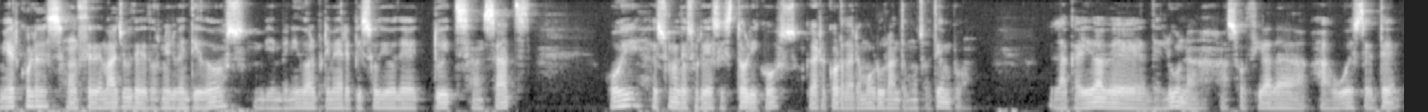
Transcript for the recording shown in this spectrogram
Miércoles 11 de mayo de 2022, bienvenido al primer episodio de Tweets and Sats. Hoy es uno de esos días históricos que recordaremos durante mucho tiempo. La caída de, Luna asociada a UST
